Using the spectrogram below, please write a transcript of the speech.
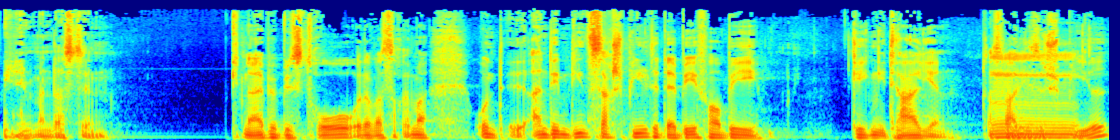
wie nennt man das denn? Kneipe, Bistro oder was auch immer. Und äh, an dem Dienstag spielte der BVB gegen Italien. Das war mm. dieses Spiel.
